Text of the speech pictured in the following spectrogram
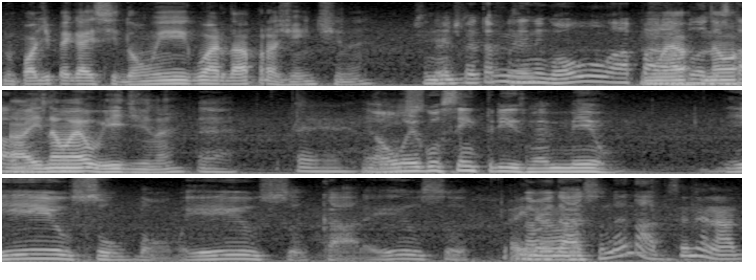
não pode pegar esse dom e guardar pra gente, né? Senão a gente vai estar fazendo igual a Não parábola é, dos não, talentos. aí não é o id, né? É, É. é o egocentrismo, é meu. Eu sou bom, eu sou cara, eu sou. Aí Na não, verdade, isso não é nada. Isso não é nada.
